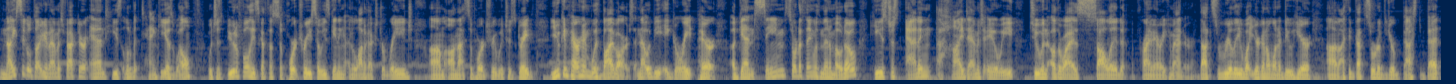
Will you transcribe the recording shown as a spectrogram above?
nice single target damage factor and he's a little bit tanky as well which is beautiful. He's got the support tree so he's getting a lot of extra rage um, on that support tree which is great. You can pair him with Baibars and that would be a great pair. Again same sort of thing with Minamoto. He's just adding a high damage AoE to an otherwise solid primary commander. That's really what you're going to want to do here. Um, I think that's sort of your best bet.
